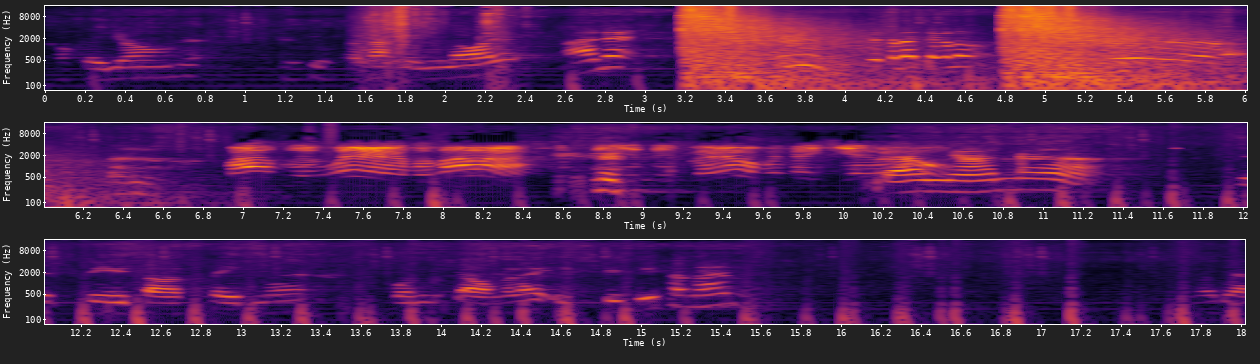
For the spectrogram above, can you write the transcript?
เขาเคยยองนะอยู่สระหนึ่งร้อยอ่าเนี่ยอืมเจอกันแล้วเจอกันแล้วเออเออป้าเหมืองแร่ซาร่าสี่สิบแล้วไม่ใช่เคียงแล้ดัวงนั้นน่ะสิบสี่ต่อสิบนะคนจองแล้วอีกสิบวิเท่านั้นก็จะ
